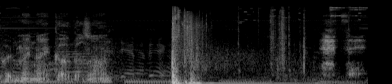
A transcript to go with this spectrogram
Put my night goggles on. That's it.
